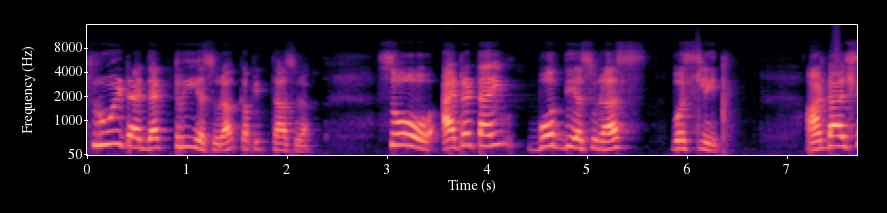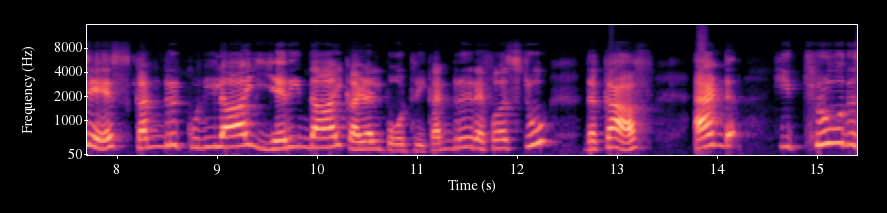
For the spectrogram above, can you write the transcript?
threw it at that tree asura, Kapithasura. So at a time both the asuras were slain. Andal says, Kandru kunilai yerindai kadal potri. Kandru refers to the calf and he threw the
